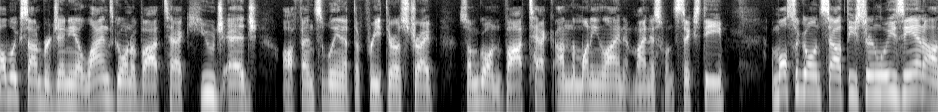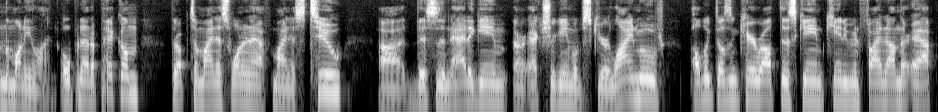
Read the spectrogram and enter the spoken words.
Publix on Virginia. Lines going to Vatek. Huge edge offensively and at the free throw stripe. So I'm going Vatek on the money line at minus 160. I'm also going Southeastern Louisiana on the money line. Open at a pick 'em. They're up to minus one and a half, minus two. Uh, this is an added game or extra game obscure line move. Public doesn't care about this game, can't even find it on their app.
